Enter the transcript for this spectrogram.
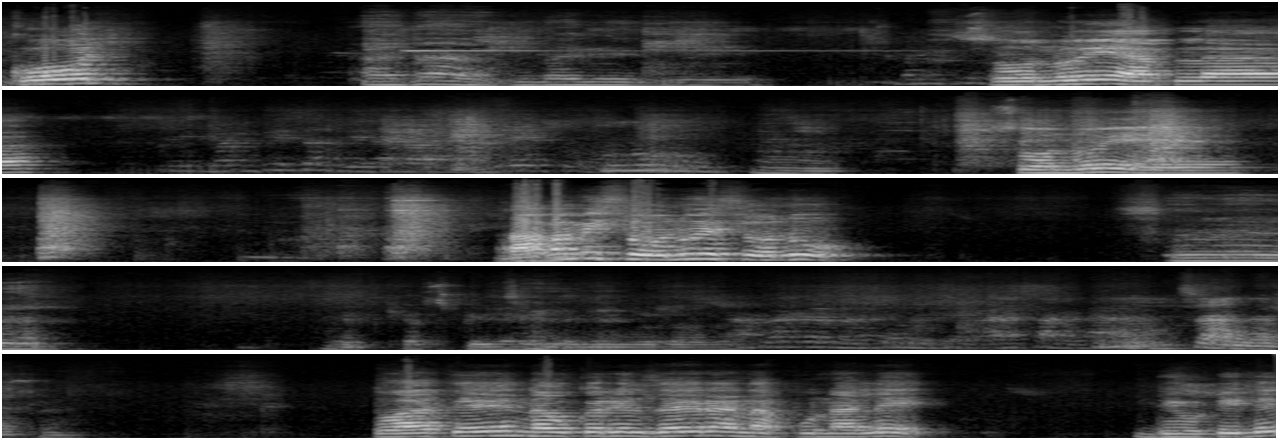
कोण? आता सोनू आहे आपला. सोनू आहे बाबा मी सोनू. आहे सोनू हं, तो आता नोकरीला जाई राहा ना पुण्याले ड्युटीले.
